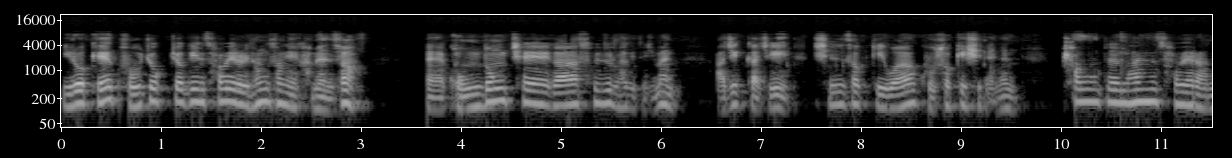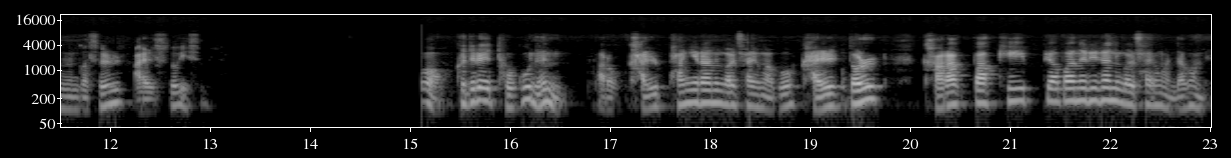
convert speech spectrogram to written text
이렇게 부족적인 사회를 형성해 가면서 공동체가 소유를 하게 되지만 아직까지 신석기와 구석기 시대는 평등한 사회라는 것을 알 수 있습니다. 또 그들의 도구는 바로 갈판이라는 걸 사용하고 갈돌, 가락바퀴, 뼈바늘이라는 걸 사용한다고 합니다.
